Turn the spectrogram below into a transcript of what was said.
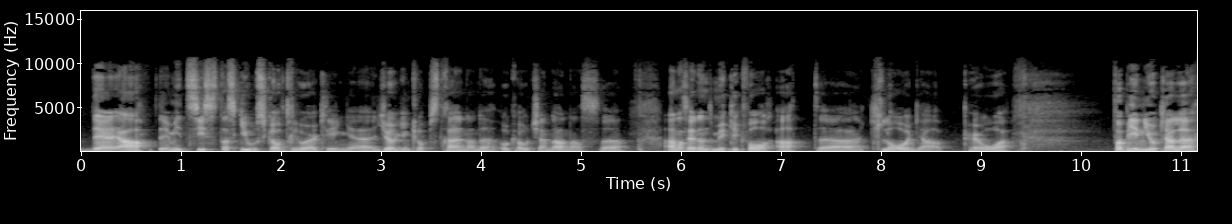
det, ja, det är mitt sista skoskav tror jag kring eh, Jörgen Klopps tränande och coachande annars. Eh, annars är det inte mycket kvar att eh, klaga på. Fabinho, Kalle,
